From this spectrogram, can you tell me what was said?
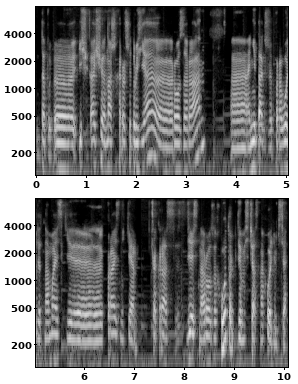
э, еще, а наши хорошие друзья э, Роза Ран, они также проводят на майские праздники как раз здесь, на Роза Хутор, где мы сейчас находимся.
